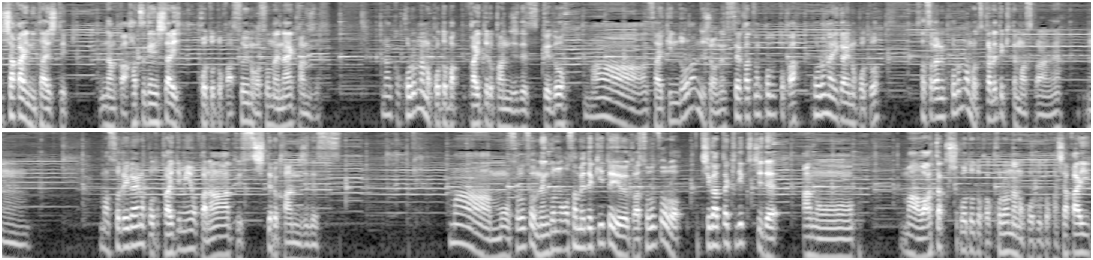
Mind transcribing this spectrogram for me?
社会に対してなんか発言したいこととかそういうのがそんなにない感じです。なんかコロナのことばっか書いてる感じですけど、まあ、最近どうなんでしょうね。生活のこととか、コロナ以外のこと、さすがにコロナも疲れてきてますからね。うん。まあ、それ以外のこと書いてみようかなってしてる感じです。まあ、もうそろそろ年貢の納め時というか、そろそろ違った切り口で、あのーまあ、私事とかコロナのこととか、社会、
